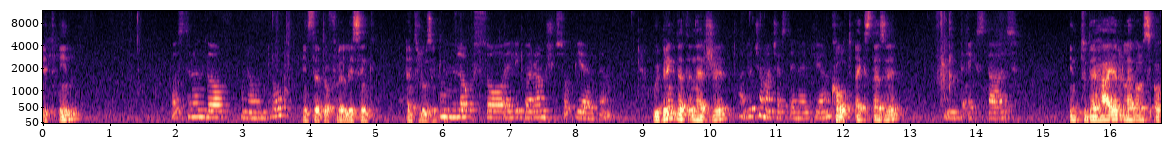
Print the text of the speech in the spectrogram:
it in păstrând-o înăuntru, instead of releasing and losing it. în loc să o eliberăm și să o pierdem. We bring that energy Aducem această energie called ecstasy extaz, into the higher levels of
